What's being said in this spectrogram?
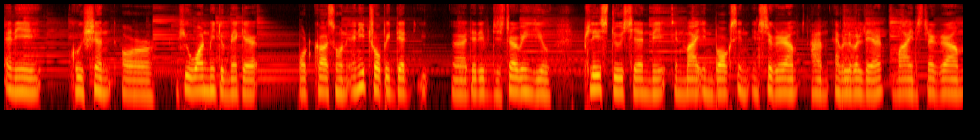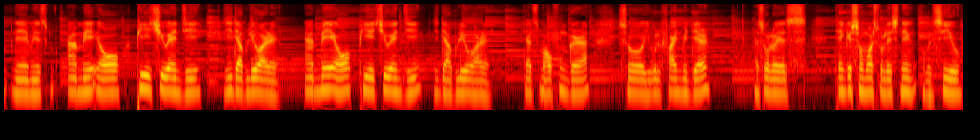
any question or if you want me to make a podcast on any topic that uh, that is disturbing you please do send me in my inbox in instagram. I'm available there. My instagram name is m-a-o-p-h-u-n-g-g-w-r-a m-a-o-p-h-u-n-g-g-w-r-a that's maufungara so you will find me there. As always thank you so much for listening. I will see you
